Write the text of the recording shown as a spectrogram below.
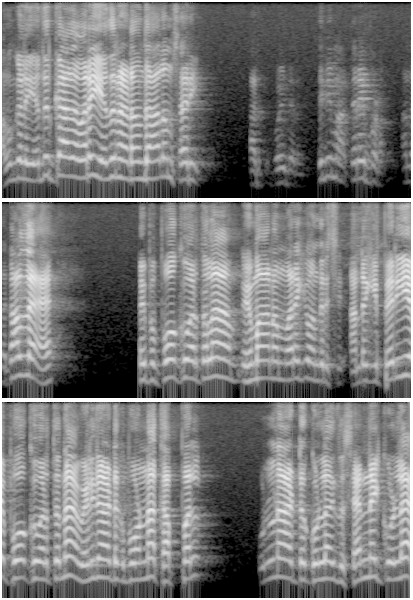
அவங்களை எதிர்க்காத வரை எது நடந்தாலும் சரி. அடுத்து போயிட்டு சினிமா திரைப்படம். அந்த காலத்தில் இப்போ போக்குவரத்தெல்லாம் விமானம் வரைக்கும் வந்துருச்சு. அன்றைக்கு பெரிய போக்குவரத்துனா வெளிநாட்டுக்கு போகணுன்னா கப்பல் உள்நாட்டுக்குள்ளே இது சென்னைக்குள்ளே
